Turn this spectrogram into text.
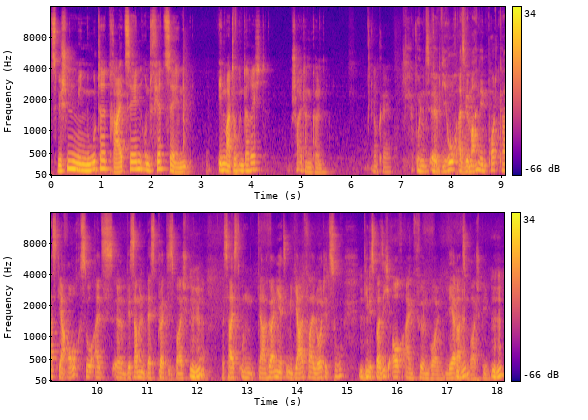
zwischen Minute 13 und 14 im Matheunterricht scheitern können. Okay. Und äh, wie hoch, also wir machen den Podcast ja auch so als, äh, wir sammeln Best Practice Beispiele. Mhm. Das heißt, und da hören jetzt im Idealfall Leute zu, die mhm. das bei sich auch einführen wollen, Lehrer mhm. zum Beispiel. Mhm.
